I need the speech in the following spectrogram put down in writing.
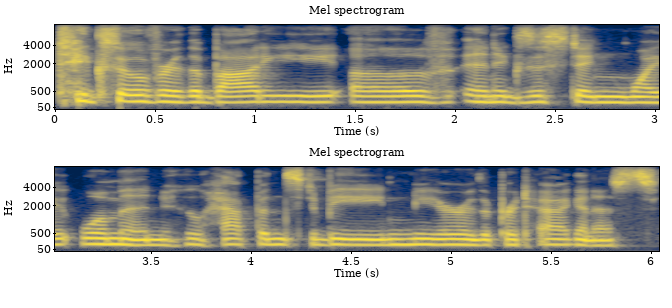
takes over the body of an existing white woman who happens to be near the protagonists.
